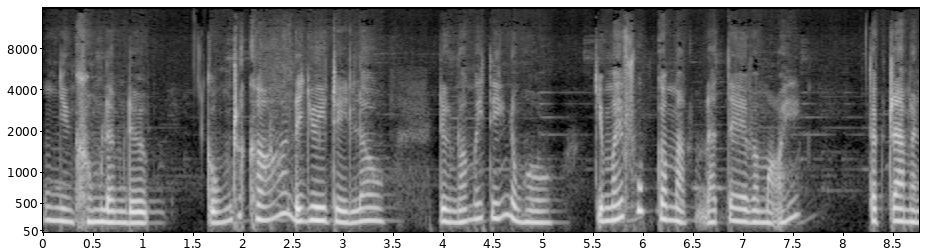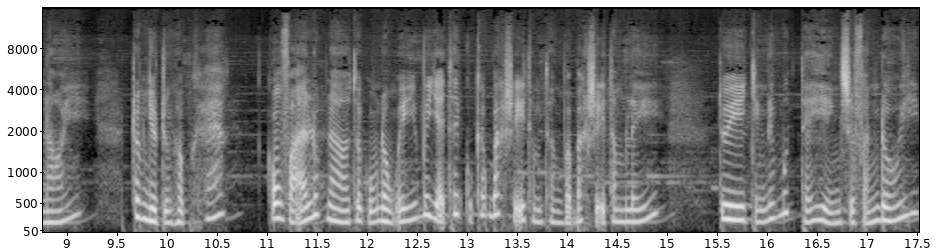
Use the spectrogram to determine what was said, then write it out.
nhưng không làm được. Cũng rất khó để duy trì lâu, đừng nói mấy tiếng đồng hồ, chỉ mấy phút cơ mặt đã tê và mỏi. Thật ra mà nói, trong nhiều trường hợp khác, không phải lúc nào tôi cũng đồng ý với giải thích của các bác sĩ tâm thần và bác sĩ tâm lý. Tuy chẳng đến mức thể hiện sự phản đối,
